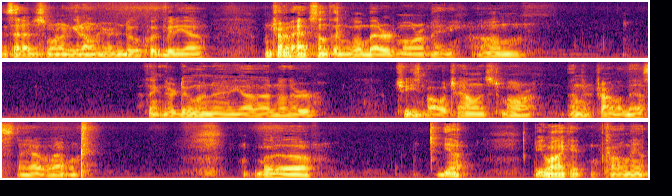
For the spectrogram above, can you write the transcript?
I said I just wanted to get on here and do a quick video. I'm trying to have something a little better tomorrow, maybe. Um, I think they're doing a uh, another cheese ball challenge tomorrow. I'm gonna try my best to stay out of that one. But uh, yeah, if you like it, comment.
